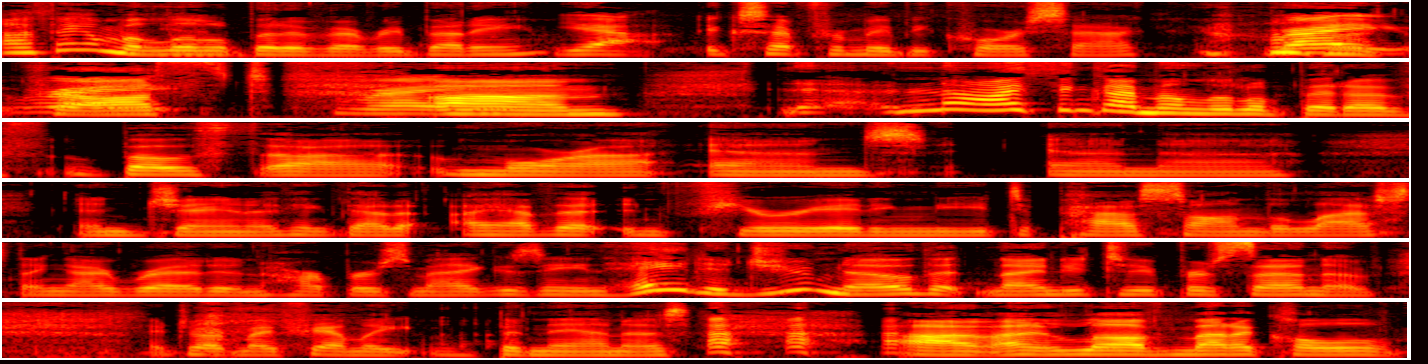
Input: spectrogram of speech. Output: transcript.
I think I'm a little bit of everybody Yeah. except for maybe Korsak Right, right, Frost right. Um, no, I think I'm a little bit of both uh, Maura and and uh, and Jane. I think that I have that infuriating need to pass on the last thing I read in Harper's Magazine. Hey, did you know that 92% of I drive my family bananas. um, I love medical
